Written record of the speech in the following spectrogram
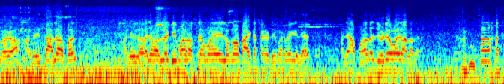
हे बघा. आता इथं आलो आपण. आणि घराच्या बाजूला डिमांड असल्यामुळे लोक बायका सगळ्या डिमार्टमध्ये गेले आहेत. आणि आपण आता झिडिओमध्ये जाणार आहे.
